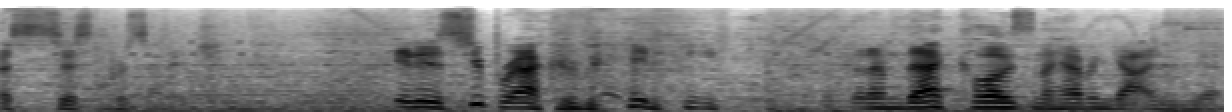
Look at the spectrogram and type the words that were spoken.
assist percentage. It is super aggravating that I'm that close and I haven't gotten it yet.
